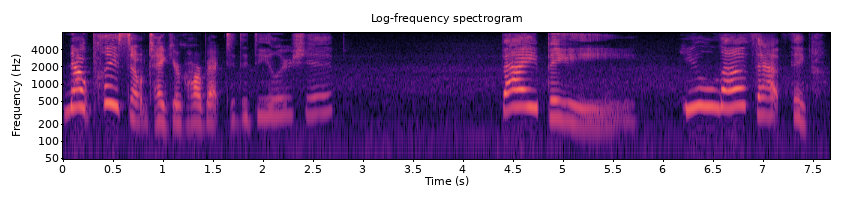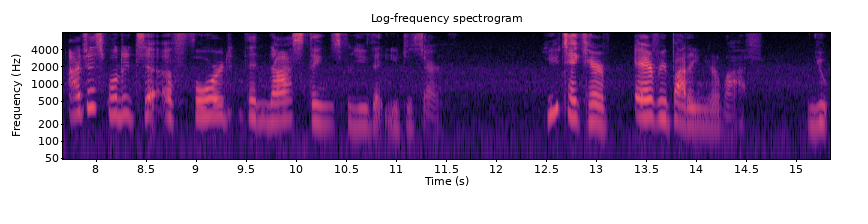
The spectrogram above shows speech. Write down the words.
No, please don't take your car back to the dealership. Baby, you love that thing. I just wanted to afford the nice things for you that you deserve. You take care of everybody in your life. You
